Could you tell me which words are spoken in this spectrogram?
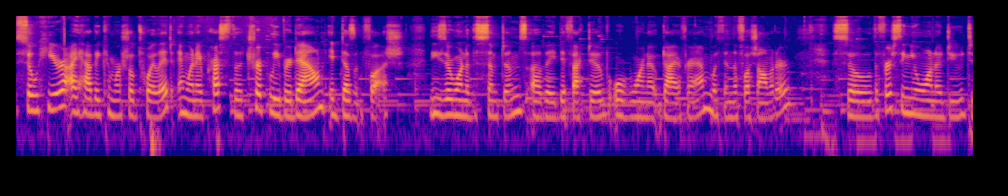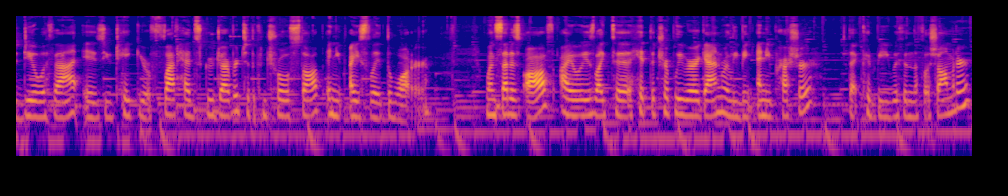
So here I have a commercial toilet and when I press the trip lever down, it doesn't flush. These are one of the symptoms of a defective or worn out diaphragm within the flushometer. So the first thing you'll want to do to deal with that is you take your flathead screwdriver to the control stop and you isolate the water. Once that is off, I always like to hit the trip lever again, relieving any pressure that could be within the flushometer.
